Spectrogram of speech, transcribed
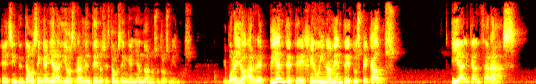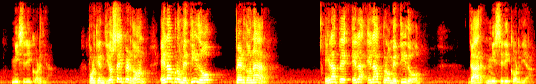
Eh, si intentamos engañar a Dios, realmente nos estamos engañando a nosotros mismos. Y por ello, arrepiéntete genuinamente de tus pecados y alcanzarás misericordia. Porque en Dios hay perdón. Él ha prometido perdonar. Él ha, prometido dar misericordia.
